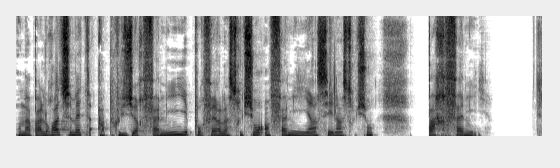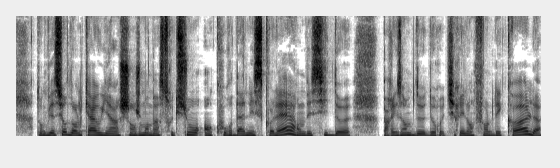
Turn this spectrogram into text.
On n'a pas le droit de se mettre à plusieurs familles pour faire l'instruction en famille. Hein. c'est l'instruction par famille. Donc bien sûr, dans le cas où il y a un changement d'instruction en cours d'année scolaire, on décide euh, par exemple de, retirer l'enfant de l'école,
